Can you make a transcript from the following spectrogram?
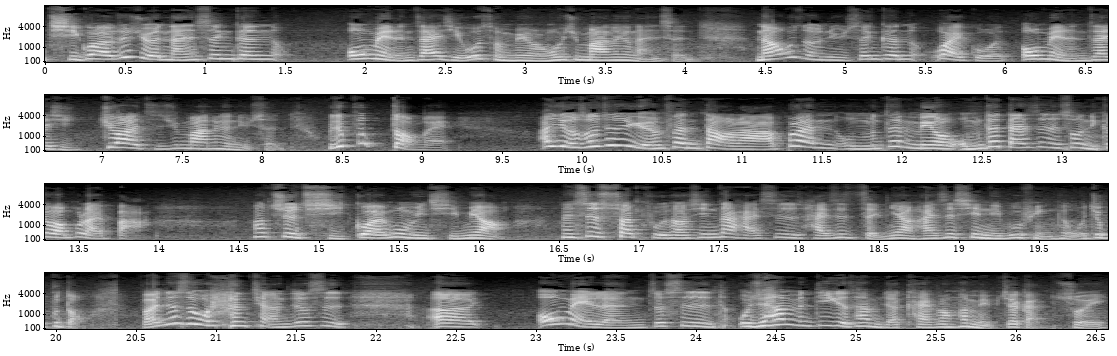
奇怪，我就觉得男生跟欧美人在一起，为什么没有人会去骂那个男生？然后为什么女生跟外国欧美人在一起，就要一直去骂那个女生？我就不懂哎！啊，有时候就是缘分到啦，不然我们在没有我们在单身的时候，你干嘛不来把？那就奇怪，莫名其妙，那是酸葡萄心态，还是还是怎样？还是心理不平衡？我就不懂。反正就是我想讲，就是呃，欧美人就是我觉得他们第一个他们比较开放，他们也比较敢追。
